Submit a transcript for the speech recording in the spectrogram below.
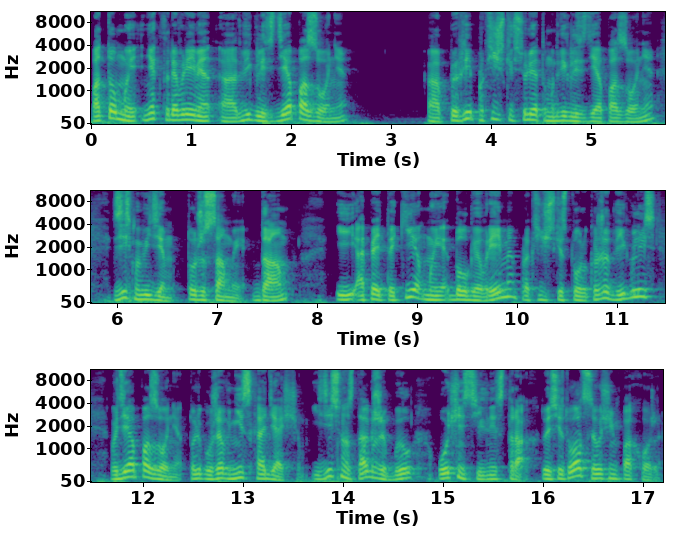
Потом мы некоторое время а, двигались в диапазоне. А, практически все лето мы двигались в диапазоне. Здесь мы видим тот же самый дамп. И опять-таки мы долгое время, практически столько же, двигались в диапазоне, только уже в нисходящем. И здесь у нас также был очень сильный страх. То есть ситуация очень похожа.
